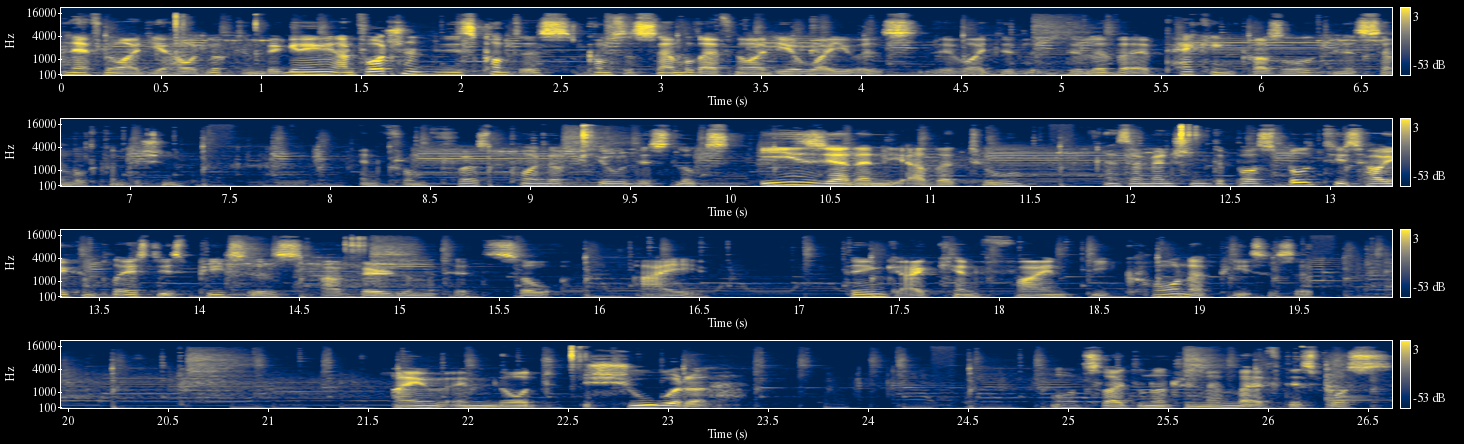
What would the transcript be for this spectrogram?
I have no idea how it looked in the beginning. Unfortunately, this comes, comes assembled. I have no idea why you, why you deliver a packing puzzle in assembled condition and from first point of view this looks easier than the other two. As I mentioned, the possibilities how you can place these pieces are very limited, so I think I can find the corner pieces. I am not sure. Also, I do not remember if this was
